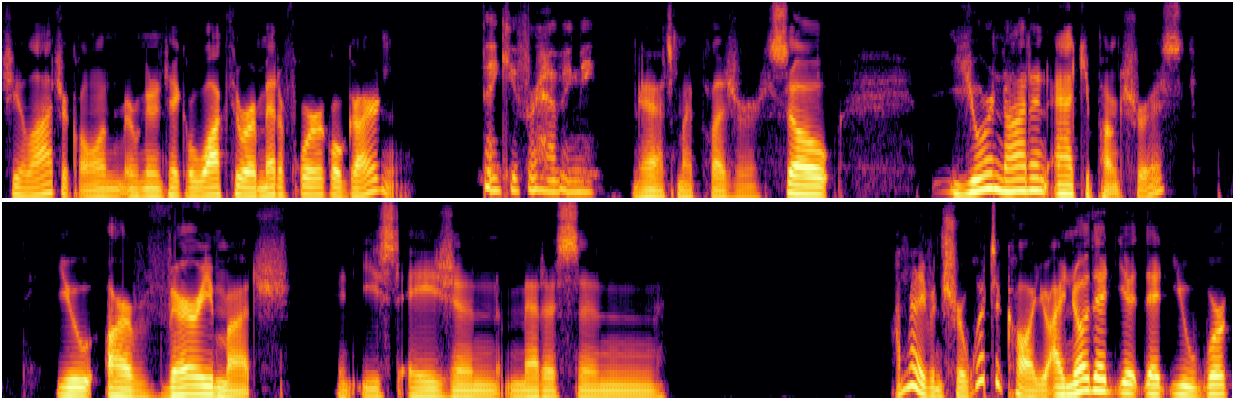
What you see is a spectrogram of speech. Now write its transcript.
Qiological, and we're going to take a walk through our metaphorical garden. Thank you for having me. Yeah, it's my pleasure. So you're not an acupuncturist. You are very much an East Asian medicine. I'm not even sure what to call you. I know that you, that you work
